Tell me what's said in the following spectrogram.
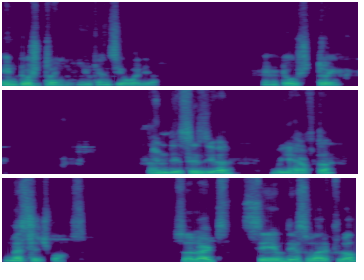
into string. You can see over here. Into string. And this is here we have the message box. So let's save this workflow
